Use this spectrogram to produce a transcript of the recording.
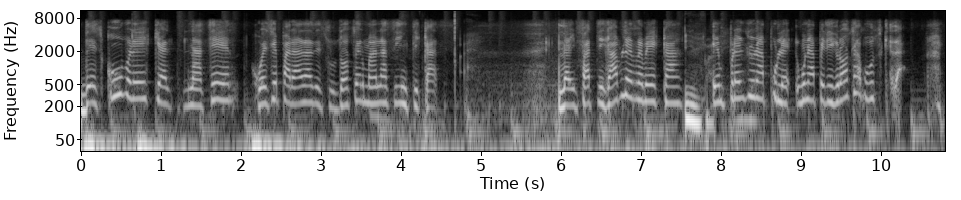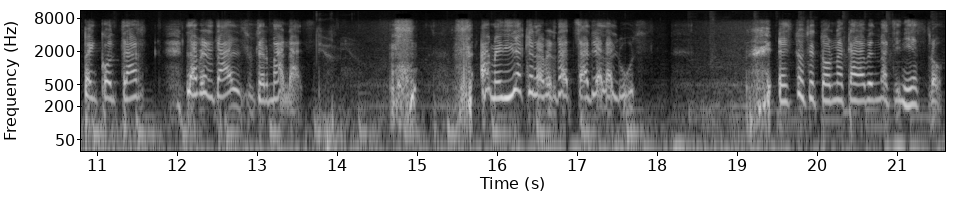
Descubre que al nacer fue separada de sus dos hermanas ínticas. La infatigable Rebeca emprende una, una peligrosa búsqueda para encontrar la verdad de sus hermanas. A medida que la verdad sale a la luz, esto se torna cada vez más siniestro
